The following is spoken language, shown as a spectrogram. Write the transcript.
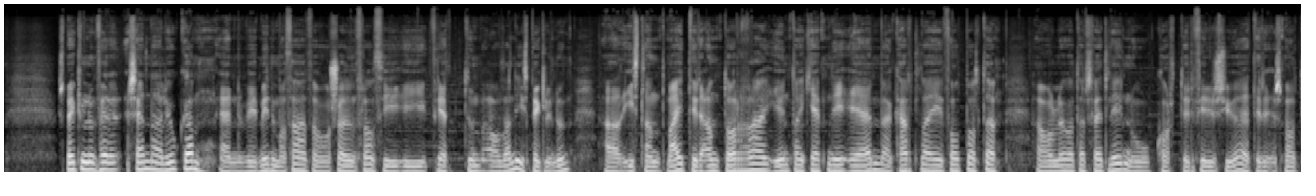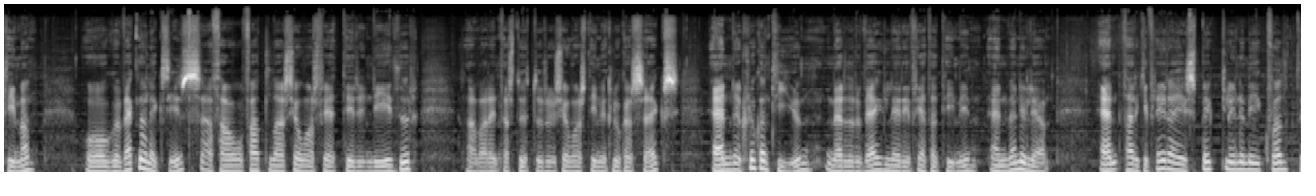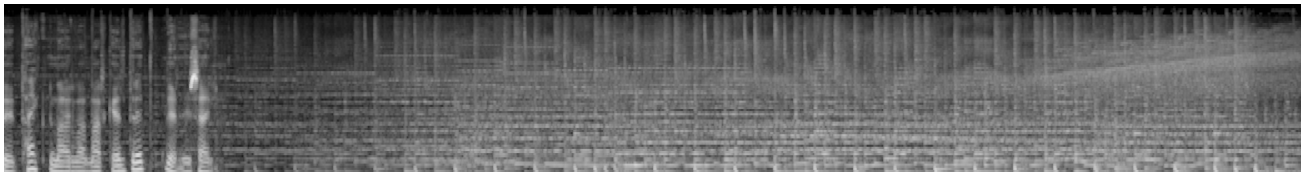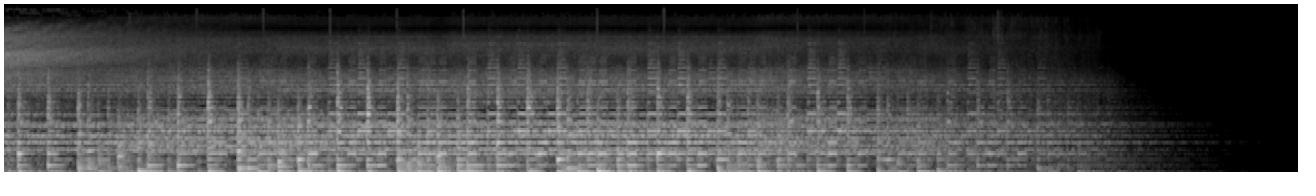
Speiklunum fer senna að ljúka en við minnum á það og sögum frá því í fréttum áðan í speiklunum að Ísland mætir Andorra í undankjefni EM að karla í fótbolta á lögatarsfelli nú kortir fyrir sjö eftir smá tíma. Og vegna leiksins að þá falla sjóansfrettir nýður það var enda stuttur sjóanstími klukkan 6 en klukkan 10 merður vegleiri fréttatími en vennilega En það er ekki fleira í speklinum í kvöld, tæknumar var Mark Eldred, verðið sæl.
